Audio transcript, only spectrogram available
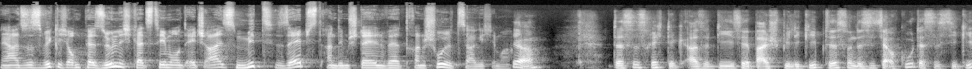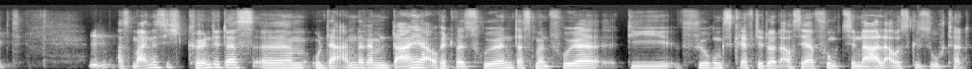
Ja, also es ist wirklich auch ein Persönlichkeitsthema und HR ist mit selbst an dem Stellenwert dran schuld, sage ich immer. Ja, das ist richtig. Also diese Beispiele gibt es und es ist ja auch gut, dass es sie gibt. Mhm. Aus meiner Sicht könnte das ähm, unter anderem daher auch etwas rühren, dass man früher die Führungskräfte dort auch sehr funktional ausgesucht hat.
